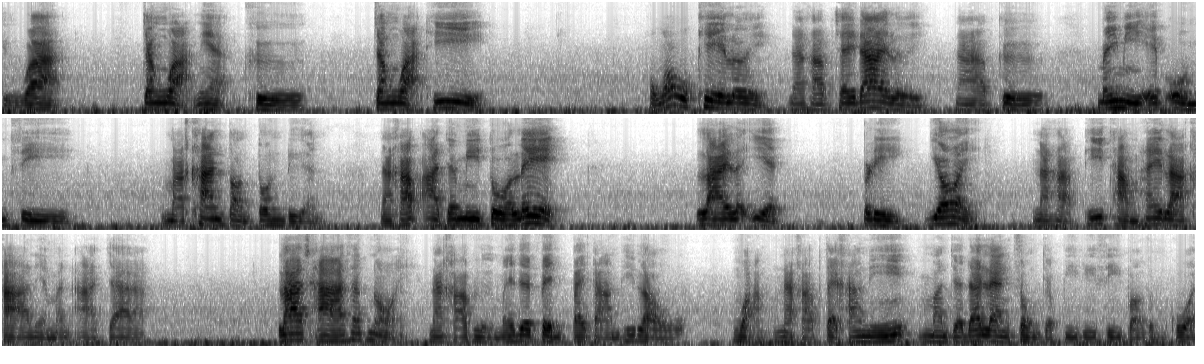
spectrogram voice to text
ถือว่าจังหวะเนี่ยคือจังหวะที่ ผมว่าโอเคเลยนะครับ ใช้ได้เลยนะครับ คือไม่มี FOMC มาคันตอนต้นเดือนนะครับ อาจจะมีตัวเลขรายละเอียดปลีกย่อยนะครับ ที่ทำให้ราคาเนี่ยมันอาจจะล่าช้าสักหน่อยนะครับ หรือไม่ได้เป็นไปตามที่เราหวังนะครับ แต่ครั้งนี้มันจะได้แรงส่งจาก BTC พอสมควร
